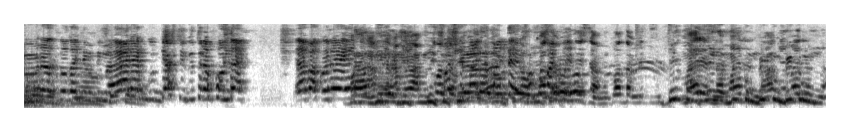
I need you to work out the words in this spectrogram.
আমরা তো দিই আরে একদম গ্যাস্ট্রিক ভিতরে ফোন দে। এবা করে আমি আমি কথা করতে কথা বলতেছি, আমি কথা বলতেছি। মারেন না, মারেন না, আমি মারেন না।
